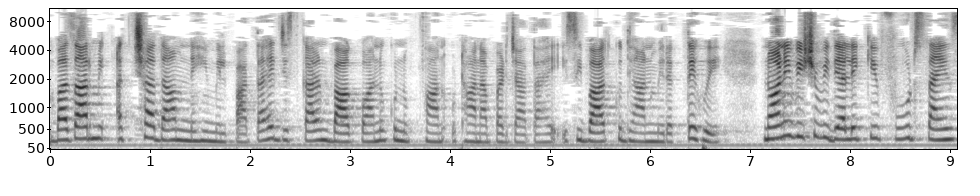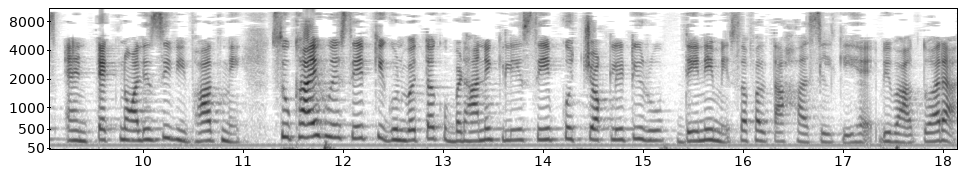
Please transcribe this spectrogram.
बाज़ार में अच्छा दाम नहीं मिल पाता है, जिस कारण बागवानों को नुकसान उठाना पड़ जाता है। इसी बात को ध्यान में रखते हुए नौनी विश्वविद्यालय के फ़ूड साइंस एंड टेक्नोलॉजी विभाग ने सुखाए हुए सेब की गुणवत्ता को बढ़ाने के लिए सेब को चॉकलेटी रूप देने में सफलता हासिल की है। विभाग द्वारा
